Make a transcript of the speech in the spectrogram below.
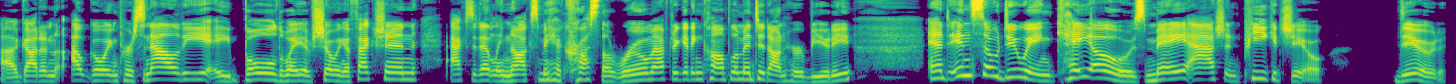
Uh, got an outgoing personality, a bold way of showing affection, accidentally knocks me across the room after getting complimented on her beauty. And in so doing, KOs May, Ash, and Pikachu. Dude.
